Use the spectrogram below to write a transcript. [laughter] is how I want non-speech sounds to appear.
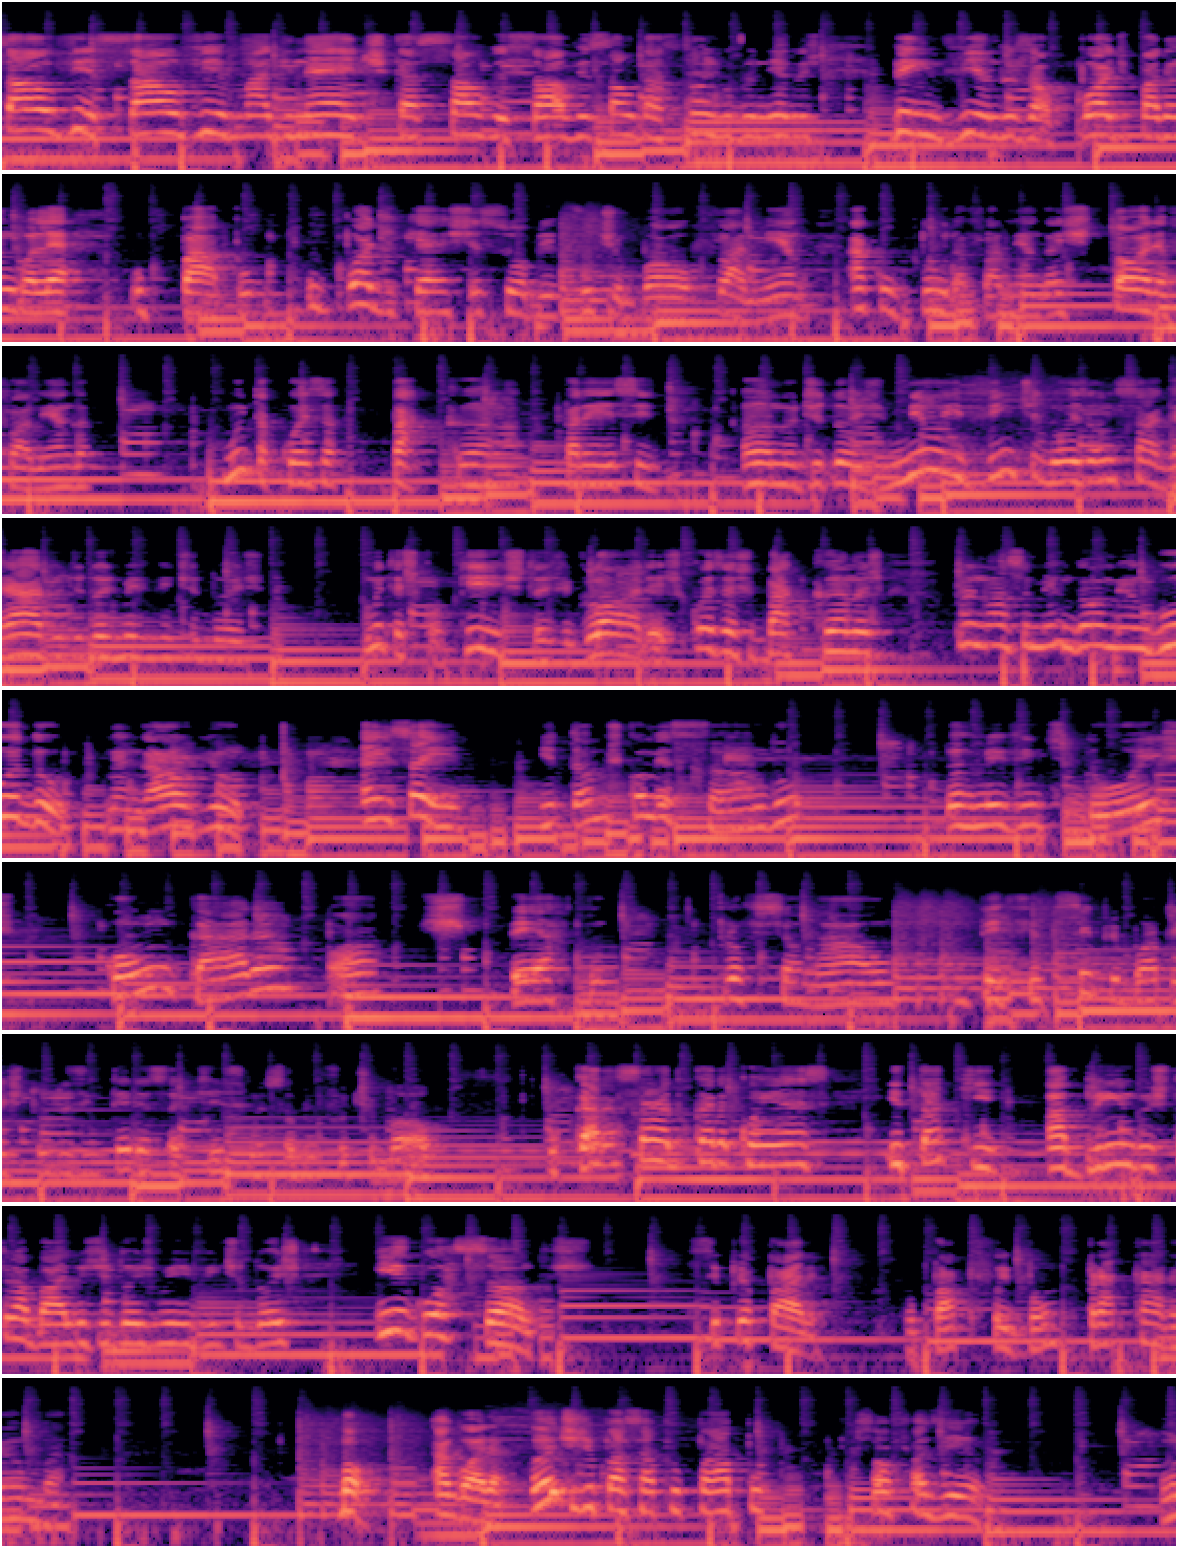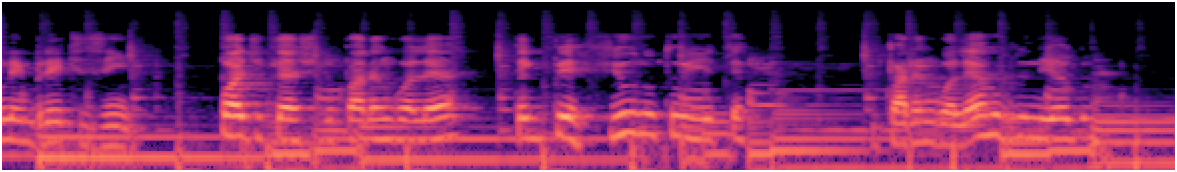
Salve, salve magnética, salve, salve, saudações rubro-negras, bem-vindos ao Pod Parangolé, o papo, um podcast sobre futebol, Flamengo, a cultura Flamengo, a história Flamengo, muita coisa bacana para esse ano de 2022, ano sagrado de 2022. Muitas conquistas, glórias, coisas bacanas para o nosso Mengão Mengudo. Mengal, viu? É isso aí. E estamos começando 2022 com um cara, ó, esperto, profissional, um perfil que sempre bota estudos interessantíssimos sobre o futebol. O cara sabe, o cara conhece e está aqui abrindo os trabalhos de 2022. Igor Santos, se prepare o papo foi bom pra caramba. Bom, agora, antes de passar pro papo, só fazer um lembretezinho. Podcast do Parangolé tem perfil no Twitter, o Parangolé Rubro Negro,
